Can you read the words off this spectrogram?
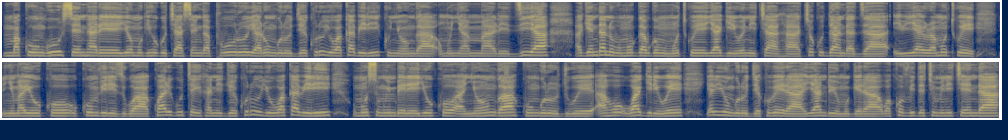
Makungu sentare yo mu gihugu cya Singapore yarunguruje kuri uyu wa kabiri kunyonga umunyamareziya agendana ubumuga bwo mu mutwe yagiriwe n'icyaha cyo kudandaza ibiyayuramutwe ni nyuma y'uko ukumvirizwa kwari gutegekanijwe kuri uyu wa kabiri umunsi umwe imbere y'uko anyonga kungurujwe aho uwagiriwe yari yunguruje kubera yanduye umugera wa covid cumi n'icyenda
